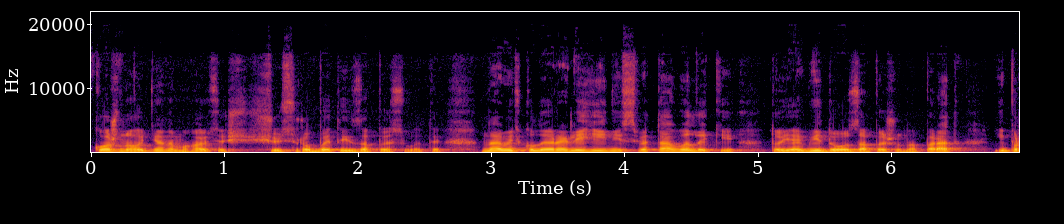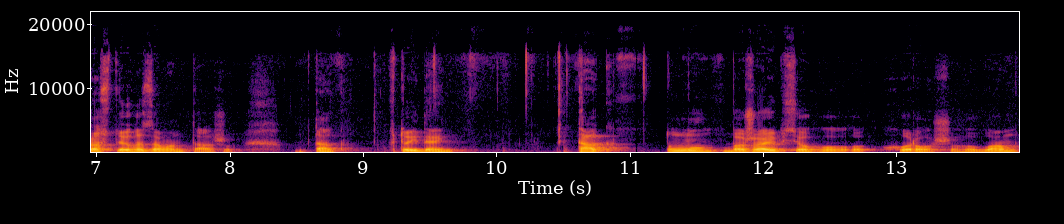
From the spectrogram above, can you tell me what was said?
кожного дня намагаюся щось робити і записувати. Навіть коли релігійні свята великі, то я відео запишу наперед і просто його завантажу. Так, в той день. Так, тому бажаю всього хорошого вам.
